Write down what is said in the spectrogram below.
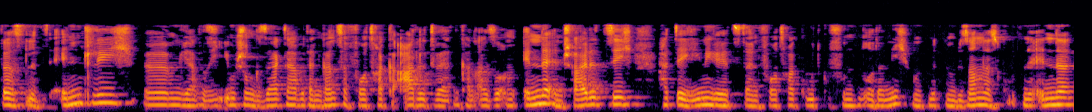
dass letztendlich, ähm, ja, was ich eben schon gesagt habe, dein ganzer Vortrag geadelt werden kann. Also am Ende entscheidet sich, hat derjenige jetzt deinen Vortrag gut gefunden oder nicht. Und mit einem besonders guten Ende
